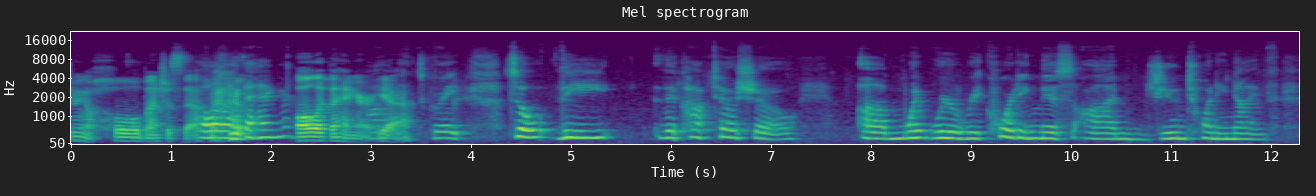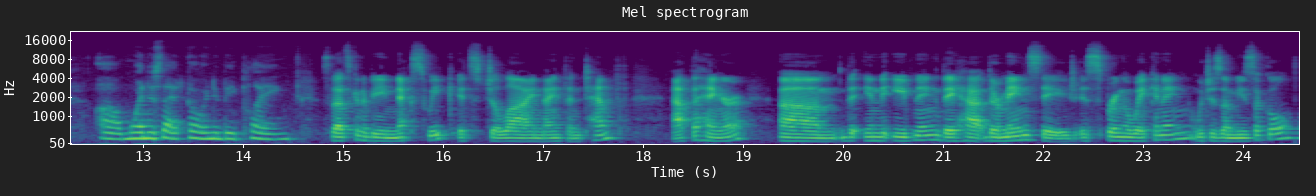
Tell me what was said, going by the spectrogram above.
doing a whole bunch of stuff. All at the hangar. All at the hangar. Oh, yeah. That's great. So the the Cocteau show. Um, we're recording this on June 29th. Um, when is that going to be playing? So that's going to be next week. It's July 9th and 10th at the hangar. Um, the, in the evening, they have their main stage is Spring Awakening, which is a musical.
